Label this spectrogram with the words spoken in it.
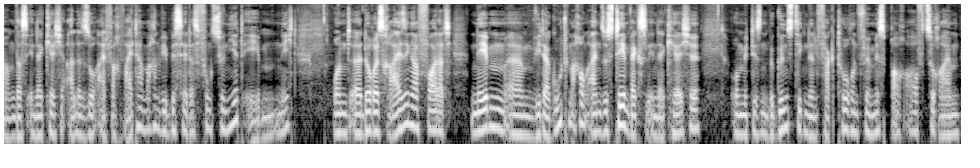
Ähm, dass in der Kirche alle so einfach weitermachen wie bisher. Das funktioniert eben nicht. Und äh, Doris Reisinger fordert neben ähm, Wiedergutmachung einen Systemwechsel in der Kirche, um mit diesen begünstigenden Faktoren für Missbrauch aufzuräumen.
